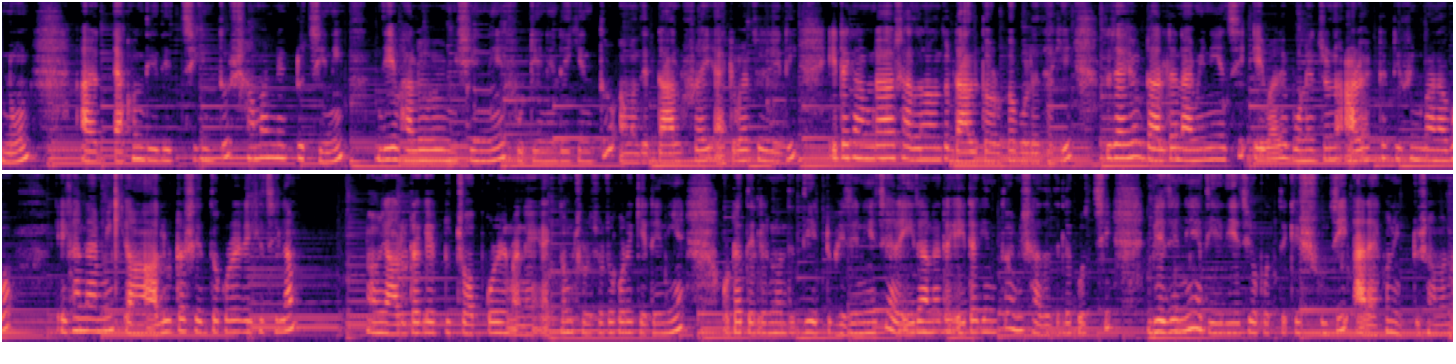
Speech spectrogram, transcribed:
নুন। আর এখন দিয়ে দিচ্ছি কিন্তু সামান্য একটু চিনি। দিয়ে ভালোভাবে মিশিয়ে নিয়ে ফুটিয়ে নিলেই কিন্তু আমাদের ডাল ফ্রাই একেবারে রেডি এটাকে আমরা সাধারণত ডাল তড়কা বলে থাকি। তো যাই হোক, ডালটা নামিয়ে নিয়েছি। এবারে বোনের জন্য আরও একটা টিফিন বানাবো। এখানে আমি আলুটা সেদ্ধ করে রেখেছিলাম। আমি আলুটাকে একটু চপ করে মানে একদম ছোট ছোট করে কেটে নিয়ে ওটা তেলের মধ্যে দিয়ে একটু ভেজে নিয়েছি। আর এই রান্নাটা, এটা কিন্তু আমি সাদা তেলে করছি। ভেজে নিয়ে দিয়ে দিয়েছি ওপর থেকে সুজি। আর এখন একটু সামান্য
